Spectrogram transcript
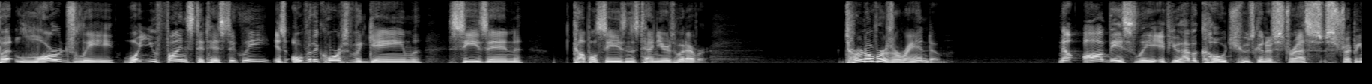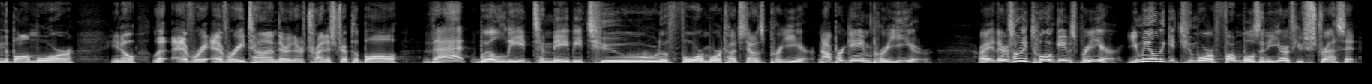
But largely, what you find statistically is over the course of a game, season, couple seasons, 10 years, whatever, turnovers are random. Now, obviously, if you have a coach who's going to stress stripping the ball more, you know, every every time they're they're trying to strip the ball, that will lead to maybe two to four more touchdowns per year, not per game per year. Right? There's only 12 games per year. You may only get two more fumbles in a year if you stress it.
